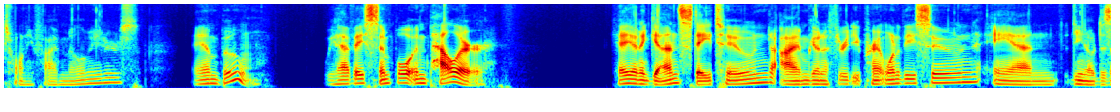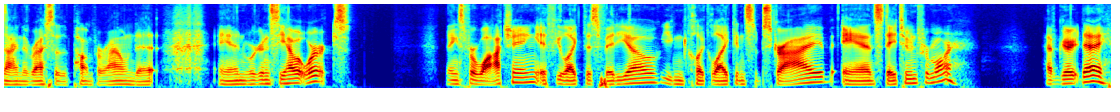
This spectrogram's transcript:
Twenty-five millimeters, and boom, we have a simple impeller. Okay, and again, stay tuned. I'm going to 3D print one of these soon and, you know, design the rest of the pump around it. And we're going to see how it works. Thanks for watching. If you like this video, you can click like and subscribe and stay tuned for more. Have a great day.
